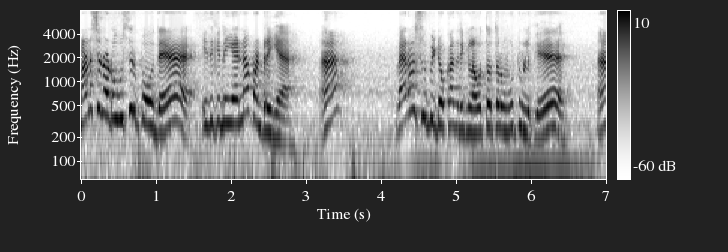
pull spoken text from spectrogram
மனுஷனோட உசுர் போகுதே. இதுக்கு நீங்கள் என்ன பண்ணுறீங்க ஆ? விரல் சூப்பிட்டு உட்காந்துருக்கீங்களா ஒருத்தொருத்தரும் வீட்டுகளுக்கு ஆ?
